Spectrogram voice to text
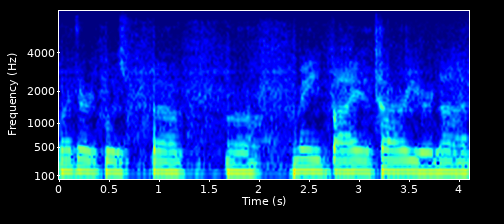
Whether it was uh, uh, made by Atari or not,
